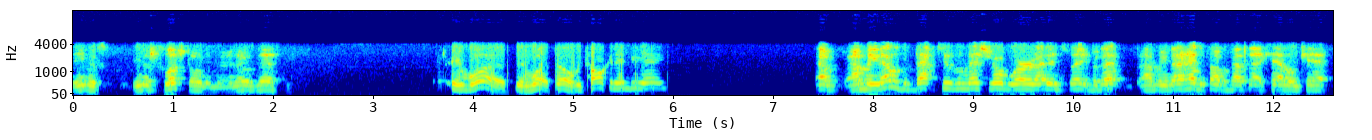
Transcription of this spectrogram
Enes, Enes flushed on him, man. That was nasty. It was. It was. So are we talking NBA? I, I mean, that was a baptism. That's your word. I didn't say it, but that. I mean, I had to talk about that cat on cat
